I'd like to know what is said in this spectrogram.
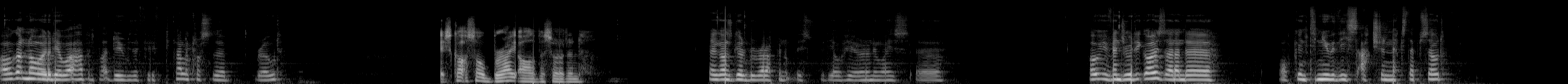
I've got no idea what happened to that dude with the 50 cal across the road. It's got so bright all of a sudden. Okay, guys, gonna be wrapping up this video here, anyways. Uh, hope you've enjoyed it, guys, and uh, I'll continue with this action next episode.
